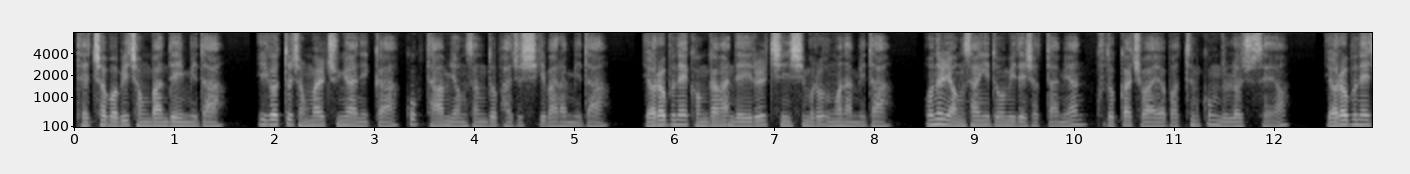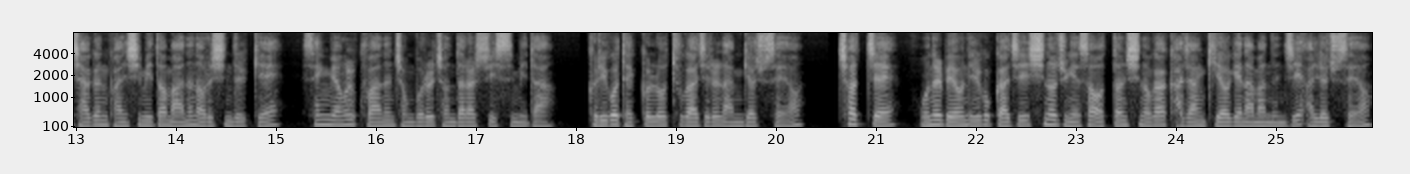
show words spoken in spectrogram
대처법이 정반대입니다. 이것도 정말 중요하니까 꼭 다음 영상도 봐주시기 바랍니다. 여러분의 건강한 내일을 진심으로 응원합니다. 오늘 영상이 도움이 되셨다면 구독과 좋아요 버튼 꼭 눌러주세요. 여러분의 작은 관심이 더 많은 어르신들께 생명을 구하는 정보를 전달할 수 있습니다. 그리고 댓글로 두 가지를 남겨주세요. 첫째, 오늘 배운 7가지 신호 중에서 어떤 신호가 가장 기억에 남았는지 알려주세요.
